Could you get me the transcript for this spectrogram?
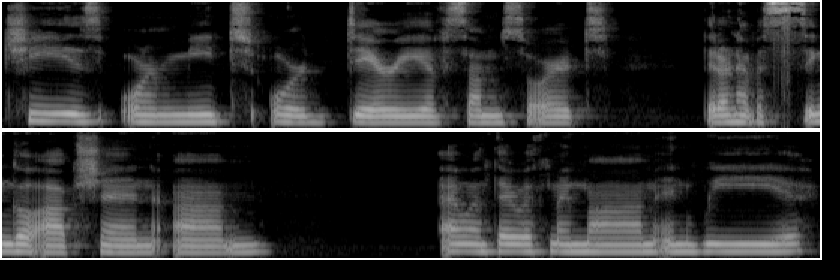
cheese or meat or dairy of some sort. They don't have a single option. Um, I went there with my mom and we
